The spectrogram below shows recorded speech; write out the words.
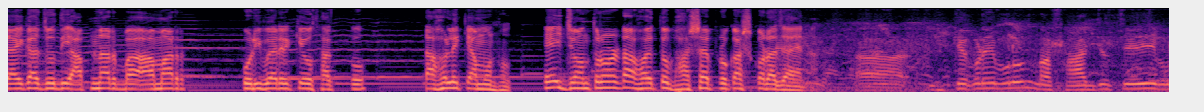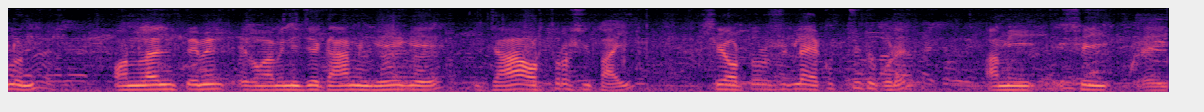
জায়গা যদি আপনার বা আমার পরিবারের কেউ থাকতো, তাহলে কেমন হতো? এই যন্ত্রণাটা হয়তো ভাষায় প্রকাশ করা যায় না। করেই বলুন বা সাহায্য চেয়েই বলুন, অনলাইন পেমেন্ট এবং আমি নিজে গান গেয়ে গেয়ে যা অর্থরাশি পাই সেই অর্থরাশিগুলো একত্রিত করে আমি সেই, এই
